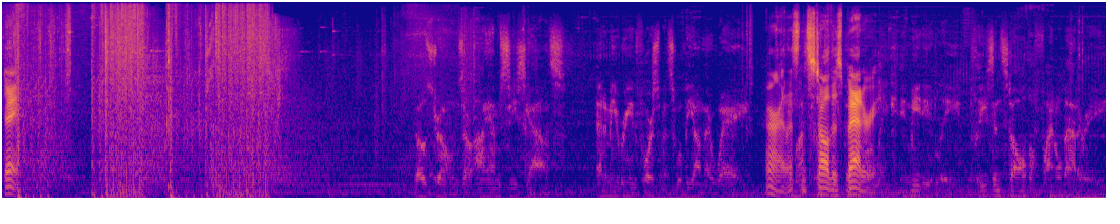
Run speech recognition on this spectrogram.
Dang. Those drones are IMC scouts. Enemy reinforcements will be on their way. All right, let's install this battery. Immediately. Please install the final battery.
